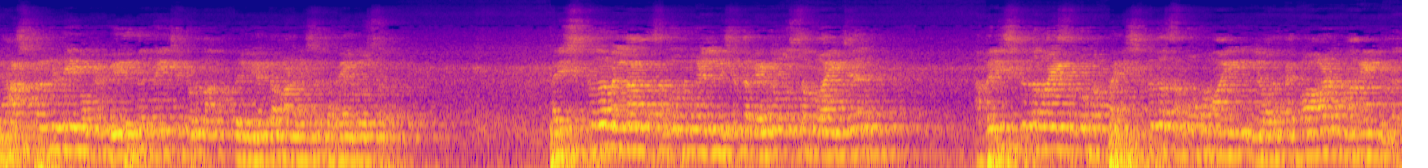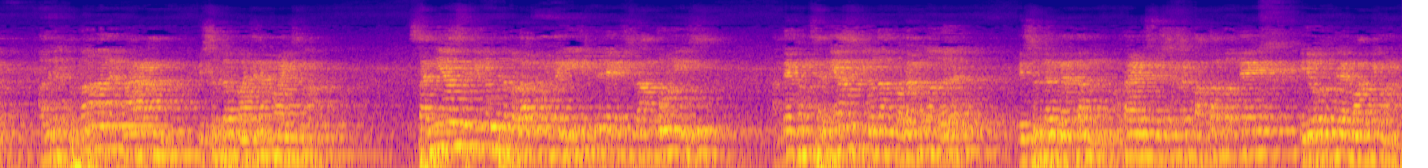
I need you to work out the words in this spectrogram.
രാഷ്ട്രങ്ങളുടെയും ഒക്കെ വിധി നിർണയിച്ചിട്ടുള്ള ഒരു ഗ്രന്ഥമാണ് വിശുദ്ധ വേദപുസ്തകം. പരിഷ്കൃതമല്ലാത്ത സമൂഹങ്ങളിൽ വിശുദ്ധ വേദപുസ്തകം വായിച്ച് അപരിഷ്കൃതമായ സമൂഹം പരിഷ്കൃത സമൂഹമായി ലോകത്തെമ്പാടും മാറിയിട്ടുണ്ട്. അതിന് പ്രധാന കാരണം വിശുദ്ധ വചനം വായിച്ചതാണ്. സന്യാസ ജീവിതത്തിന് തുടർന്നുള്ള ഈജിപ്തിലെ വിശുദ്ധ അദ്ദേഹം സന്യാസ ജീവിതം തുടങ്ങുന്നത് വിശുദ്ധ ഗ്രന്ഥം സുവിശേഷം പത്തൊമ്പത് ഇരുപത്തൊന്നിലെ വാക്യമാണ്.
